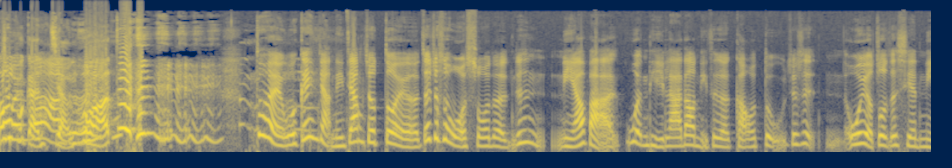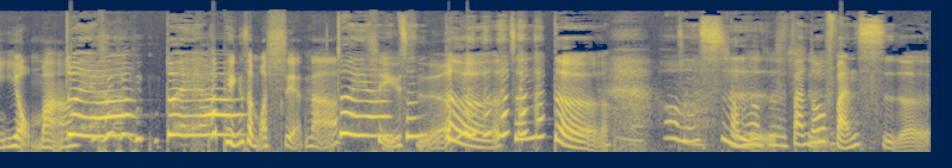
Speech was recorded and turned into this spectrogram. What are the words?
就不敢讲话，对 对，我跟你讲，你这样就对了，这就是我说的，就是你要把问题拉到你这个高度，就是嗯我有做这些，你有吗？对啊，对啊，他凭什么嫌呐、对啊，气死真的，真小朋友真是是烦都烦死了。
